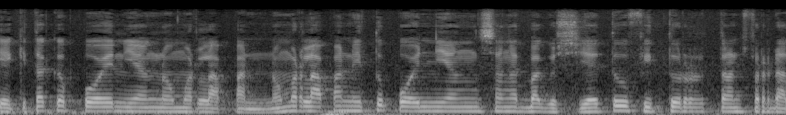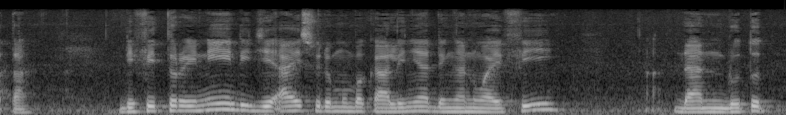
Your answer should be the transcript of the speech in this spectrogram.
Oke, kita ke poin yang nomor 8. Nomor 8 itu poin yang sangat bagus yaitu fitur transfer data. Di fitur ini DJI sudah membekalinya dengan WiFi dan Bluetooth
